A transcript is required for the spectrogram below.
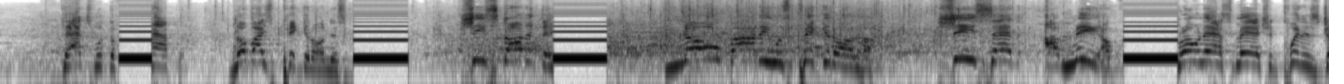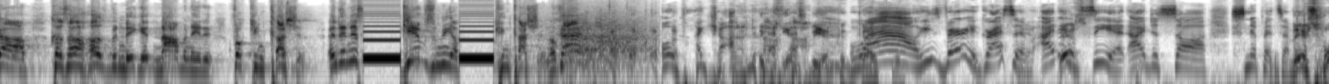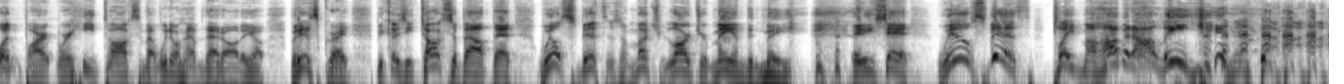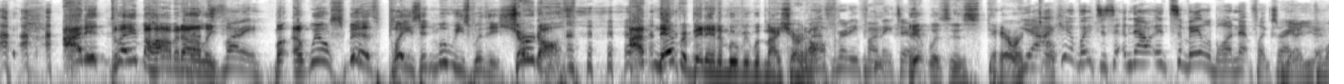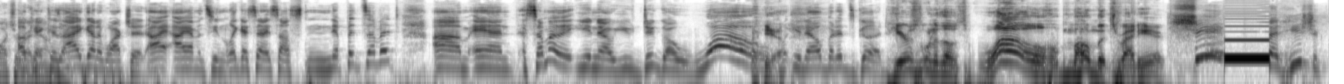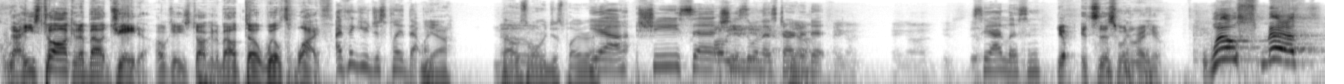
that's what the happened. Nobody's picking on this. She started the. Nobody was picking on her. She said, uh, "Me, a grown ass man, should quit his job because her husband didn't get nominated for concussion." And then this gives me a concussion. Okay. oh my God. It gives me a concussion. Wow, he's very aggressive. I didn't There's- see it. I just saw snippets of it. There's one part where he talks about, we don't have that audio, but it's great because he talks about that Will Smith is a much larger man than me. and he said, Will Smith played Muhammad Ali. I didn't play Muhammad Ali. funny. But, uh, Will Smith plays in movies with his shirt off. I've never been in a movie with my shirt off. That's pretty funny too. It was hysterical. yeah, I can't wait to see. Now it's available on Netflix, right? Yeah, you can watch it right okay, because yeah. I gotta watch it. I, I haven't seen it. Like I said, I saw snippets of it, um, and some of it, you know, you do go whoa, Yeah. you know, but it's good. Here's one of those whoa moments right here. She said he should quit. Now he's talking about Jada. Okay, he's talking about uh, Will's wife. I think you just played that one. Yeah. That was the one we just played, right? Yeah, she said Oh, she's yeah, the one that started yeah. it. See, I listen. Yep, it's this one right here. Will Smith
